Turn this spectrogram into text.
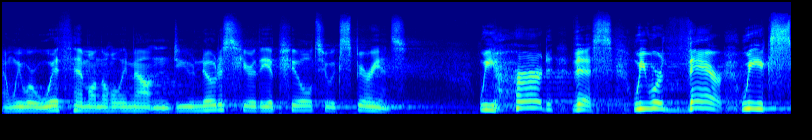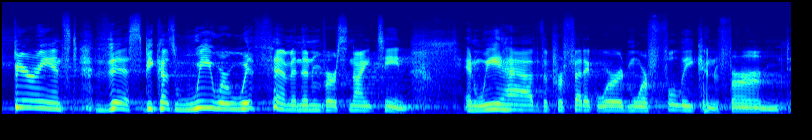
and we were with him on the holy mountain. Do you notice here the appeal to experience? We heard this. We were there. We experienced this because we were with him. And then verse 19, and we have the prophetic word more fully confirmed,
